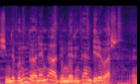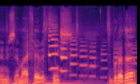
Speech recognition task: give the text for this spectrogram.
Şimdi bunun da önemli albümlerinden biri var önümüzde. My Favorite Things. Burada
